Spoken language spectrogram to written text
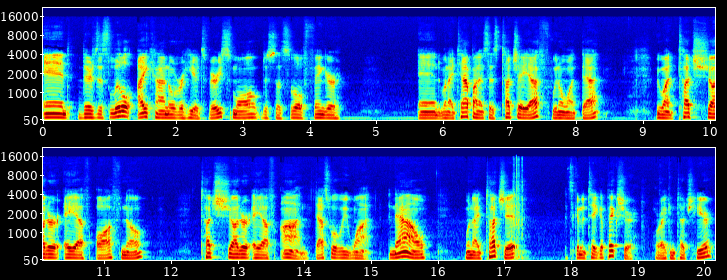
and there's this little icon over here. It's very small, just this little finger. And when I tap on it, it says touch AF. We don't want that. We want touch shutter AF off. No. Touch shutter AF on. That's what we want. Now, when I touch it, it's going to take a picture. Or I can touch here.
